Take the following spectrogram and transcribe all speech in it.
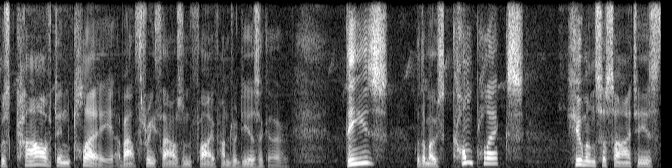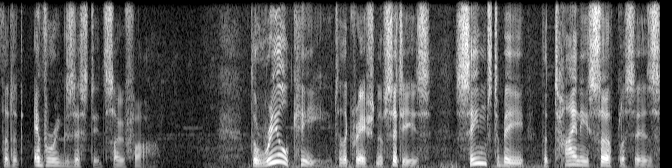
was carved in clay about 3,500 years ago. These were the most complex human societies that had ever existed so far. The real key to the creation of cities seems to be the tiny surpluses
